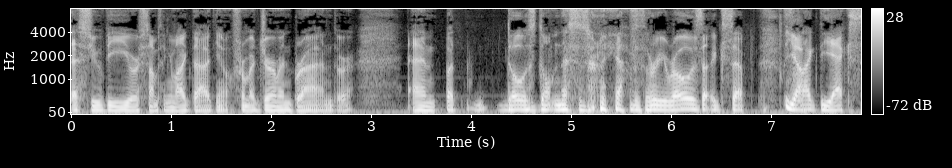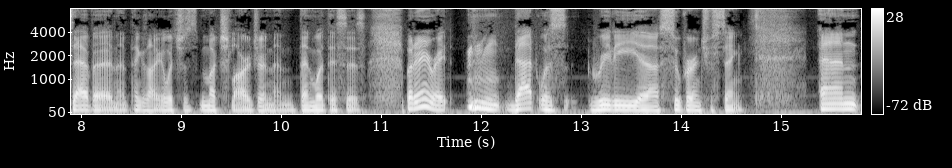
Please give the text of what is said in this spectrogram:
SUV or something like that, you know, from a German brand or, and, but those don't necessarily have three rows except yeah. like the X7 and things like that, which is much larger than, than what this is. But at any rate, that was really uh, super interesting. And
